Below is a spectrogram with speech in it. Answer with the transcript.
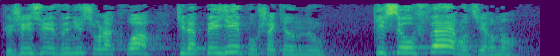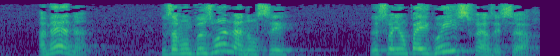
que Jésus est venu sur la croix, qu'il a payé pour chacun de nous, qu'il s'est offert entièrement. Amen. Nous avons besoin de l'annoncer. Ne soyons pas égoïstes, frères et sœurs,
